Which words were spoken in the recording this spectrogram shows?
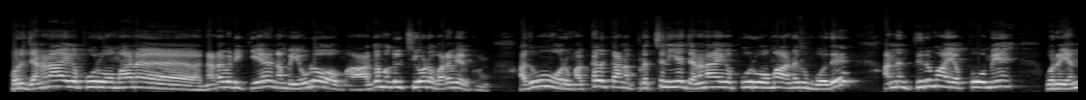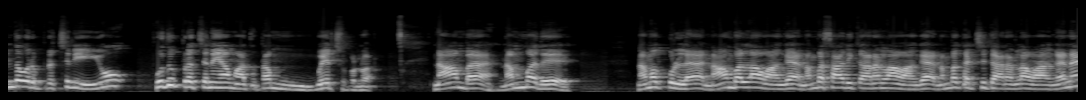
ஒரு ஜனநாயக பூர்வமான நடவடிக்கையை நம்ம எவ்வளோ அகமகிழ்ச்சியோட வரவேற்கணும். அதுவும் ஒரு மக்களுக்கான பிரச்சனையை ஜனநாயக பூர்வமாக அணுகும்போது அண்ணன் திருமா எப்பவுமே ஒரு எந்த ஒரு பிரச்சனையையும் புது பிரச்சனையாக மாற்றத்தான் முயற்சி பண்ணுவார். நாம் நம்மது நமக்குள்ள நாம்பெல்லாம் வாங்க நம்ம சாதிக்காரன்லாம் வாங்க நம்ம கட்சிக்காரன்லாம் வாங்கன்னு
